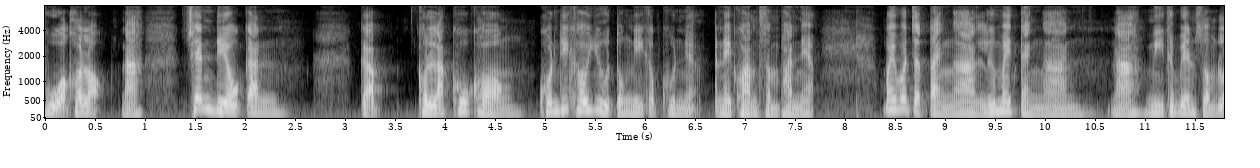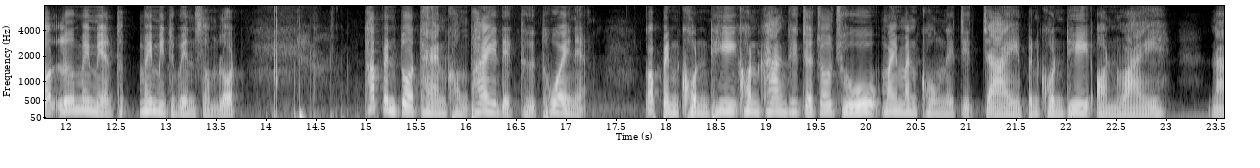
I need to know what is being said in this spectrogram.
หัวเขาหรอกนะ เช่นเดียวกันกับ คนรักคู่ครอง คนที่เขาอยู่ตรงนี้กับคุณเนี่ยในความสัมพันธ์เนี่ยไม่ว่าจะแต่งงานหรือไม่แต่งงานนะมีทะเบียนสมรสหรือไม่มีไม่มีทะเบียนสมรส ถ้าเป็นตัวแทนของไพ่เด็กถือถ้วยเนี่ยก็เป็นคนที่ค่อนข้างที่จะเจ้าชู้ ไม่มั่นคงในจิตใจ เป็นคนที่อ่อนไหวนะ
